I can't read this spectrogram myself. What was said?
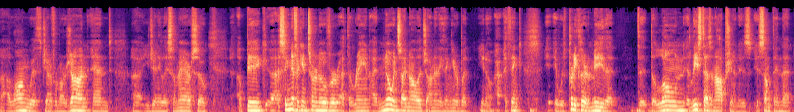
uh, along with Dzsenifer Marozsán and uh, Eugenie Le Sommer. So a big, uh, significant turnover at the Reign. I have no inside knowledge on anything here, but you know, I, I think it, it, was pretty clear to me that the the loan, at least as an option, is is something that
